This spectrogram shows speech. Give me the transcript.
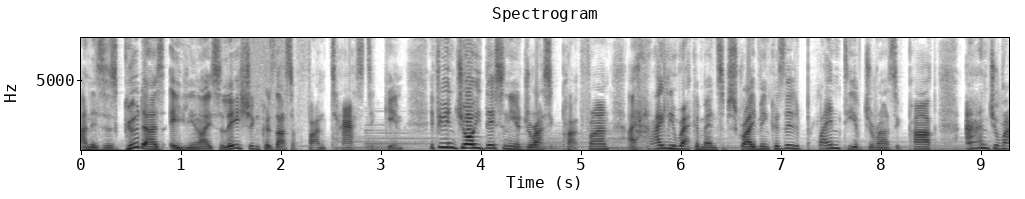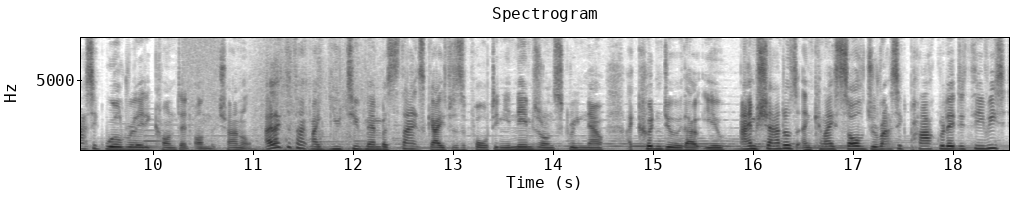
and is as good as Alien Isolation, because that's a fantastic game. If you enjoyed this and you're a Jurassic Park fan, I highly recommend subscribing because there's plenty of Jurassic Park and Jurassic World related content on the channel. I'd like to thank my YouTube members. Thanks, guys, for supporting. Your names are on screen now. I couldn't do without you. I'm Shadows, and can I solve Jurassic Park related theories?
